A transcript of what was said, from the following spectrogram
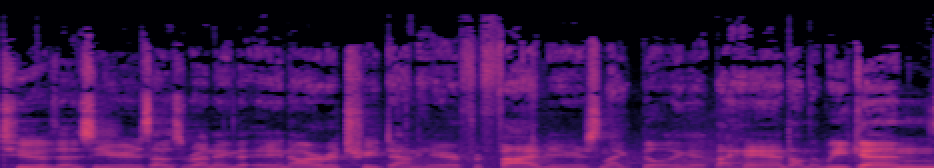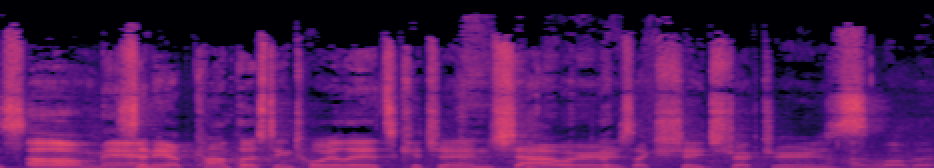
two of those years. I was running the A&R retreat down here for five years and like building it by hand on the weekends. Oh man, Setting up composting toilets, kitchen, showers, like shade structures. I love it.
